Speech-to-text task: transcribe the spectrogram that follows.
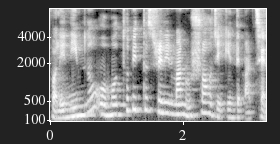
ফলে নিম্ন ও মধ্যবিত্ত শ্রেণির মানুষ সহজে কিনতে পারছেন।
